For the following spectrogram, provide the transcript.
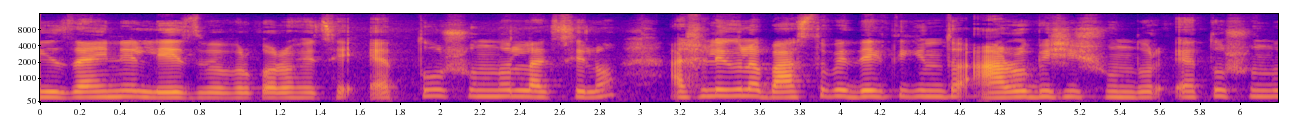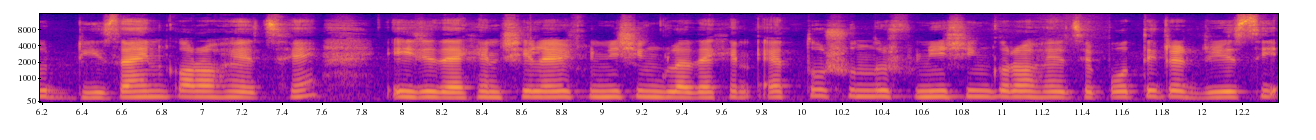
ডিজাইনের লেস ব্যবহার করা হয়েছে। এত সুন্দর লাগছিল। আসলে এগুলো বাস্তবে দেখতে কিন্তু আরও বেশি সুন্দর। এত সুন্দর ডিজাইন করা হয়েছে। এই যে দেখেন সেলাইয়ের ফিনিশিংগুলো দেখেন এত সুন্দর ফিনিশিং করা হয়েছে। প্রত্যেকটা ড্রেসই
